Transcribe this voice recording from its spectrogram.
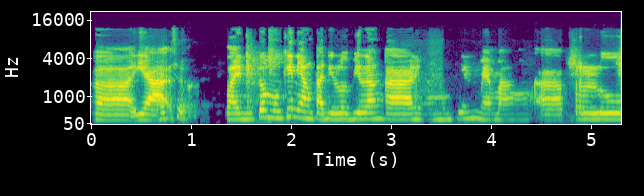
Uh, ya, selain itu mungkin yang tadi lo bilang kan yang mungkin memang uh, perlu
